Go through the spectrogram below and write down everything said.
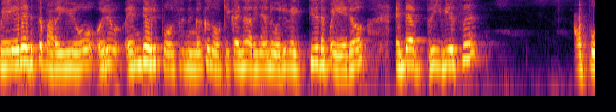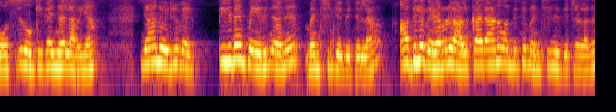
പേരെടുത്ത് പറയുകയോ ഒരു എന്റെ ഒരു പോസ്റ്റ് നിങ്ങൾക്ക് നോക്കിക്കഴിഞ്ഞാൽ അറിയാം ഞാൻ ഒരു വ്യക്തിയുടെ പേരോ എന്റെ പ്രീവിയസ് പോസ്റ്റ് നോക്കിക്കഴിഞ്ഞാൽ അറിയാം. ഞാൻ ഒരു വ്യക്തിയുടെ പേര് ഞാൻ മെൻഷൻ ചെയ്തിട്ടില്ല. അതിൽ വേറുള്ള ആൾക്കാരാണ് വന്നിട്ട് മെൻഷൻ ചെയ്തിട്ടുള്ളത്.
